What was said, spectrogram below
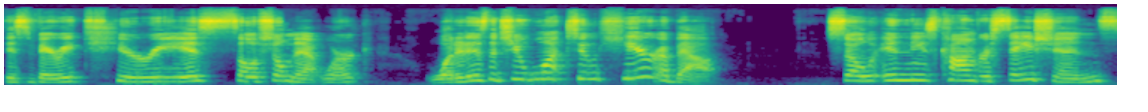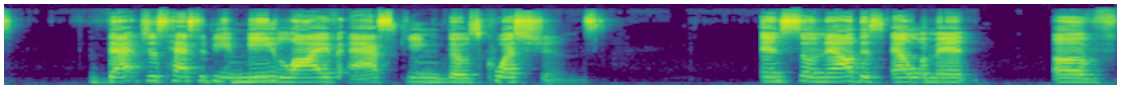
this very curious social network what it is that you want to hear about. So in these conversations, that just has to be me live asking those questions. And so now this element of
